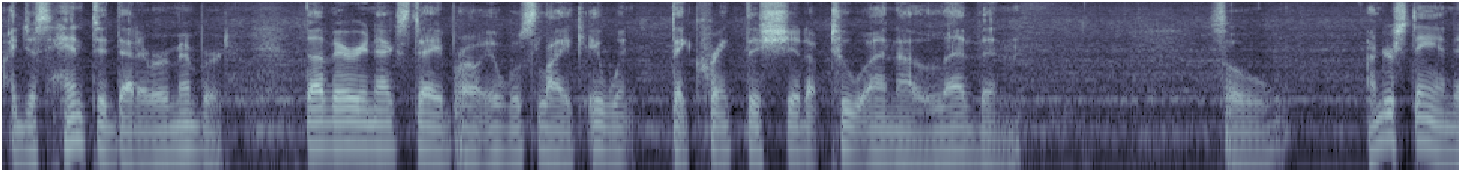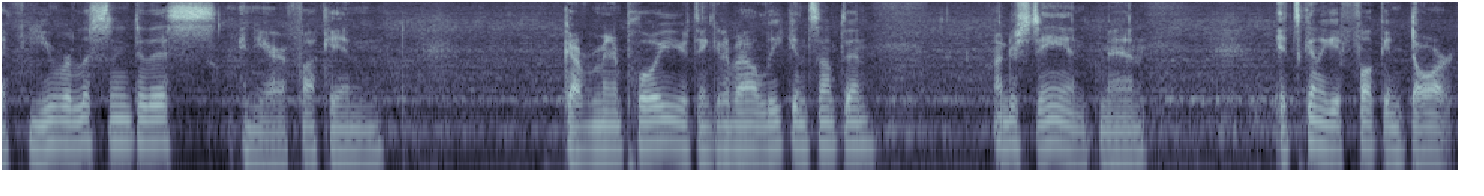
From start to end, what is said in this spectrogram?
I just hinted that I remembered. The very next day, bro, it was like, it went, they cranked this shit up to an 11. So, understand if you were listening to this and you're a fucking government employee, you're thinking about leaking something, understand, man, it's gonna get fucking dark.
